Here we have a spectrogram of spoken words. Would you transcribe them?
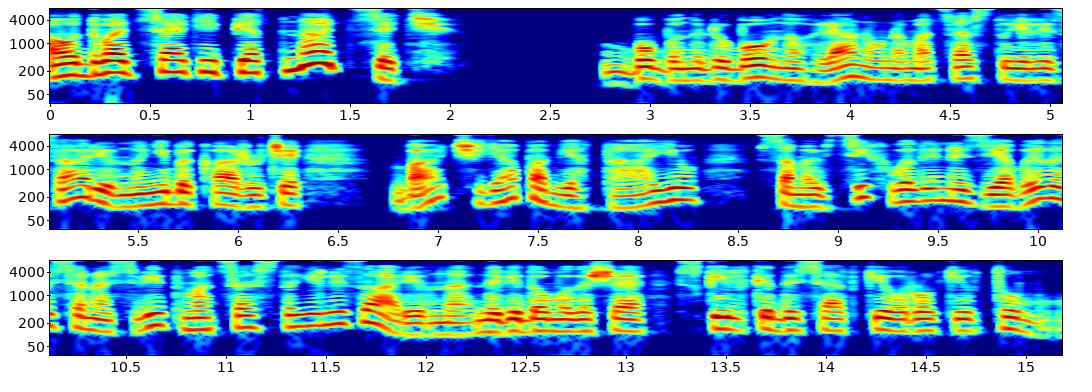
А о двадцятій п'ятнадцять Бубон любовно глянув на Мацесту Єлізарівну, ніби кажучи, Бач, я пам'ятаю, саме в ці хвилини з'явилася на світ Мацеста Єлізарівна, невідомо лише скільки десятків років тому.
